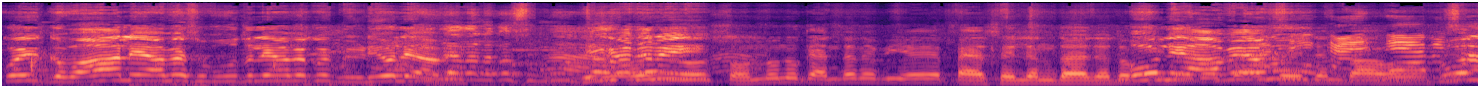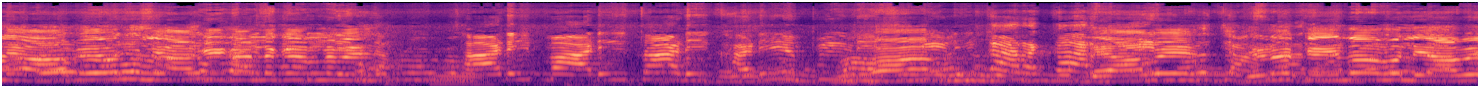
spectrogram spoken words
ਕੋਈ ਗਵਾਹ ਲਿਆਵੇ ਸਬੂਤ ਲਿਆਵੇ ਕੋਈ ਵੀਡੀਓ ਲਿਆਵੇ। ਠੀਕ ਹੈ ਕਿ ਨਹੀਂ? ਸੋਨੂੰ ਨੂੰ ਕਹਿੰਦੇ ਨੇ ਵੀ ਇਹ ਪੈਸੇ ਲੈਂਦਾ ਜਦੋਂ ਉਹ ਲਿਆਵੇ ਉਹਨੂੰ। ਉਹ। ਲਿਆਵੇ ਉਹਨੂੰ ਲਿਆ ਕੇ ਗੱਲ ਕਰ ਲਵੇ। ਸਾੜੀ ਮਾੜੀ ਧਾੜੀ ਖੜੀ ਪੀੜੀ। ਪੀੜੀ ਘਰ ਘਰ ਲਿਆਵੇ ਜਿਹੜਾ ਕਹਿੰਦਾ ਉਹ ਲਿਆਵੇ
